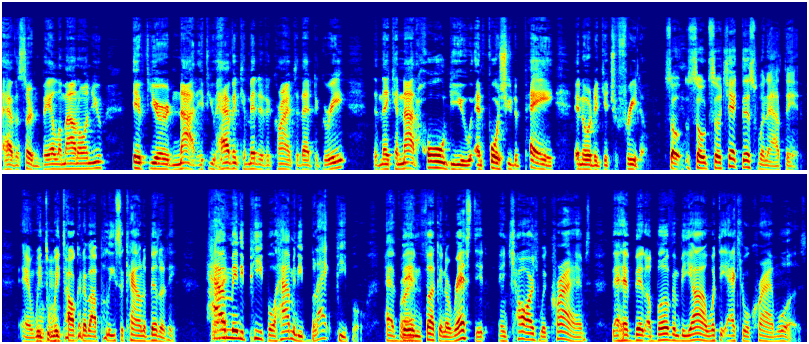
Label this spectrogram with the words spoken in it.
have a certain bail amount on you. If you're not, if you haven't committed a crime to that degree, then they cannot hold you and force you to pay in order to get your freedom. So so so check this one out then. And we mm-hmm. we talking about police accountability. How right. many people, how many black people have right. been fucking arrested and charged with crimes that have been above and beyond what the actual crime was.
